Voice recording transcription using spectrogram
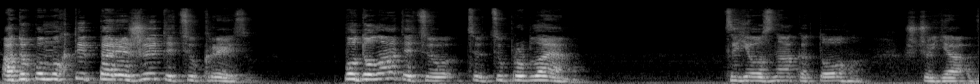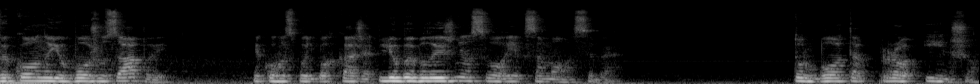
а допомогти пережити цю кризу, подолати цю, цю, цю проблему. Це є ознака того, що я виконую Божу заповідь, яку Господь Бог каже: люби ближнього свого як самого себе. Турбота про іншого.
